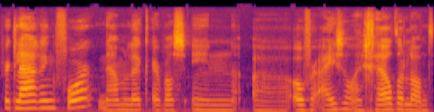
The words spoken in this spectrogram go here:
verklaring voor. Namelijk, er was in uh, Overijssel en Gelderland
